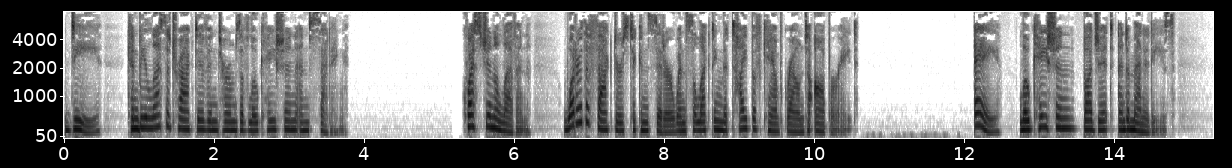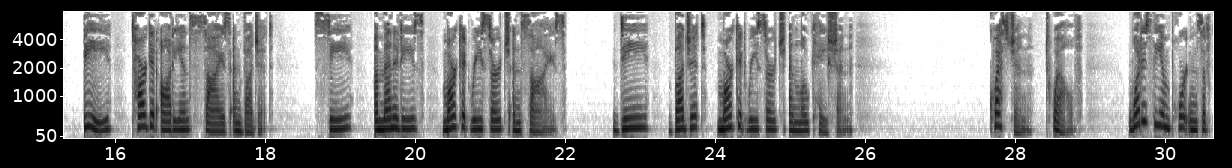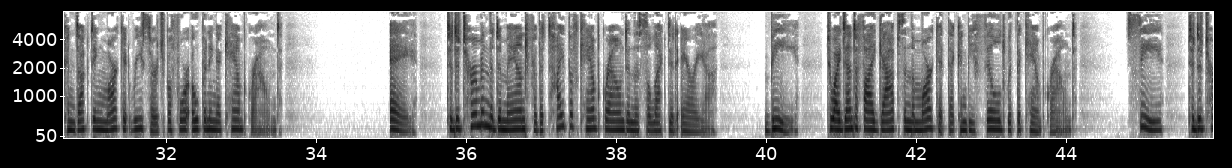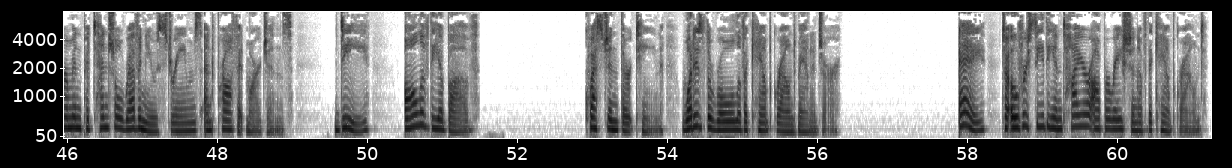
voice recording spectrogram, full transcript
D. Can be less attractive in terms of location and setting. Question 11. What are the factors to consider when selecting the type of campground to operate? A. Location, budget, and amenities. B. Target audience, size, and budget. C. Amenities, market research, and size. D. Budget, market research, and location. Question 12. What is the importance of conducting market research before opening a campground? A. To determine the demand for the type of campground in the selected area. B. To identify gaps in the market that can be filled with the campground. C. To determine potential revenue streams and profit margins. D. All of the above. Question 13. What is the role of a campground manager? A. To oversee the entire operation of the campground.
